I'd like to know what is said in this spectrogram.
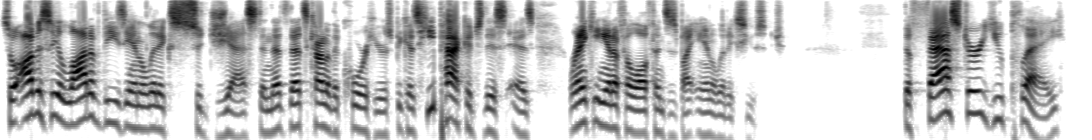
So obviously, a lot of these analytics suggest, and that's that's kind of the core here, is because he packaged this as ranking NFL offenses by analytics usage. The faster you play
